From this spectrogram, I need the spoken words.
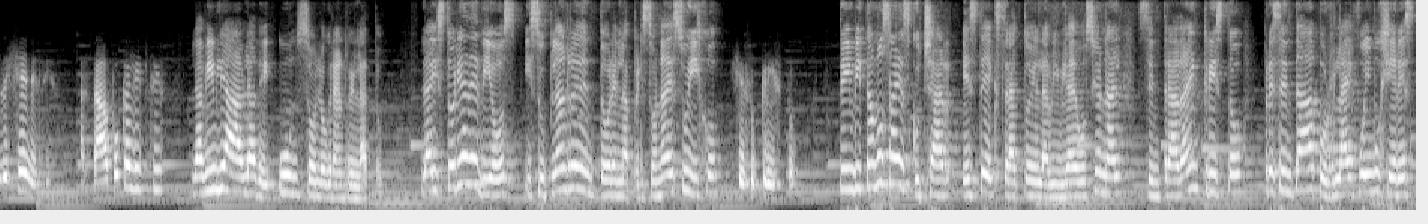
Desde Génesis hasta Apocalipsis, la Biblia habla de un solo gran relato. La historia de Dios y su plan redentor en la persona de su Hijo, Jesucristo. Te invitamos a escuchar este extracto de la Biblia devocional centrada en Cristo, presentada por Lifeway Mujeres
